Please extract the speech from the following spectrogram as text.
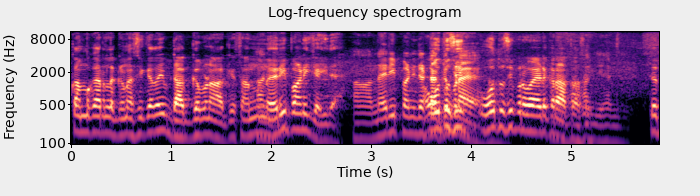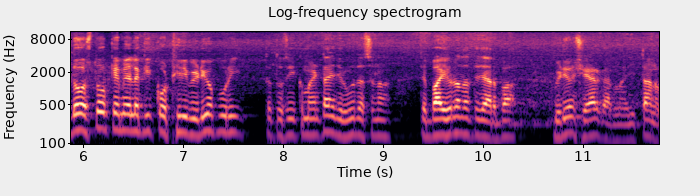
ਕੰਮ ਕਰਨ ਲੱਗਣਾ ਸੀ ਕਹਿੰਦਾ ਵੀ ਡੱਗ ਬਣਾ ਕੇ ਸਾਨੂੰ ਨਹਿਰੀ ਪਾਣੀ ਚਾਹੀਦਾ ਹੈ। ਨਹਿਰੀ ਪਾਣੀ ਦਾ ਉਹ ਬਣਾਇਆ ਉਹ ਤੁਸੀਂ ਪ੍ਰੋਵਾਈਡ ਕਰਾਤਾ ਸੀ। ਹਾਂਜੀ ਹਾਂਜੀ। ਤੇ ਦੋਸਤੋ ਕਿਵੇਂ ਲੱਗੀ ਕੋਠੀ ਦੀ ਵੀਡੀਓ ਪੂਰੀ? ਤੇ ਤੁਸੀਂ ਕਮੈਂਟਾਂ 'ਚ ਜ਼ਰੂਰ ਦੱਸਣਾ ਤੇ ਬਾਈ ਹੋਰਾਂ ਦਾ ਤਜਰਬਾ ਵੀਡੀਓ ਸ਼ੇਅਰ ਕਰਨਾ ਜੀ। ਧੰਨਵਾਦ।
